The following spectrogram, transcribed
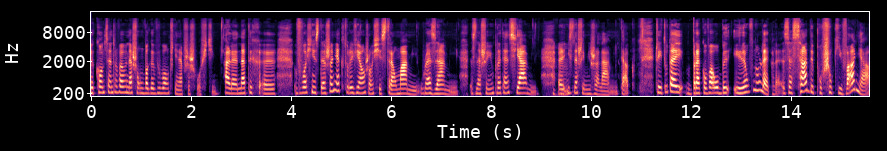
y, koncentrowały naszą uwagę wyłącznie na przeszłości, ale na tych y, właśnie zdarzeniach, które wiążą się z traumami, urazami, z naszymi pretensjami y, mhm. i z naszymi żalami. Tak? Czyli tutaj brakowałoby równolegle zasady poszukiwania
